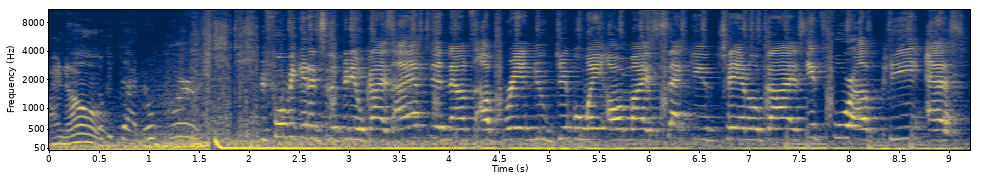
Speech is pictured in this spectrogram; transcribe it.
I know. Look at that, no cars. Before we get into the video, guys, I have to announce a brand new giveaway on my second channel, guys. It's for a PS5.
